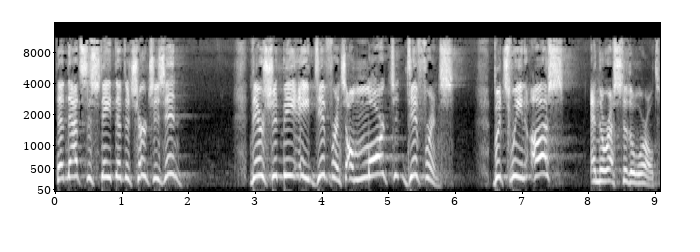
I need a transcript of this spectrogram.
that that's the state that the church is in. There should be a difference, a marked difference between us and the rest of the world.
